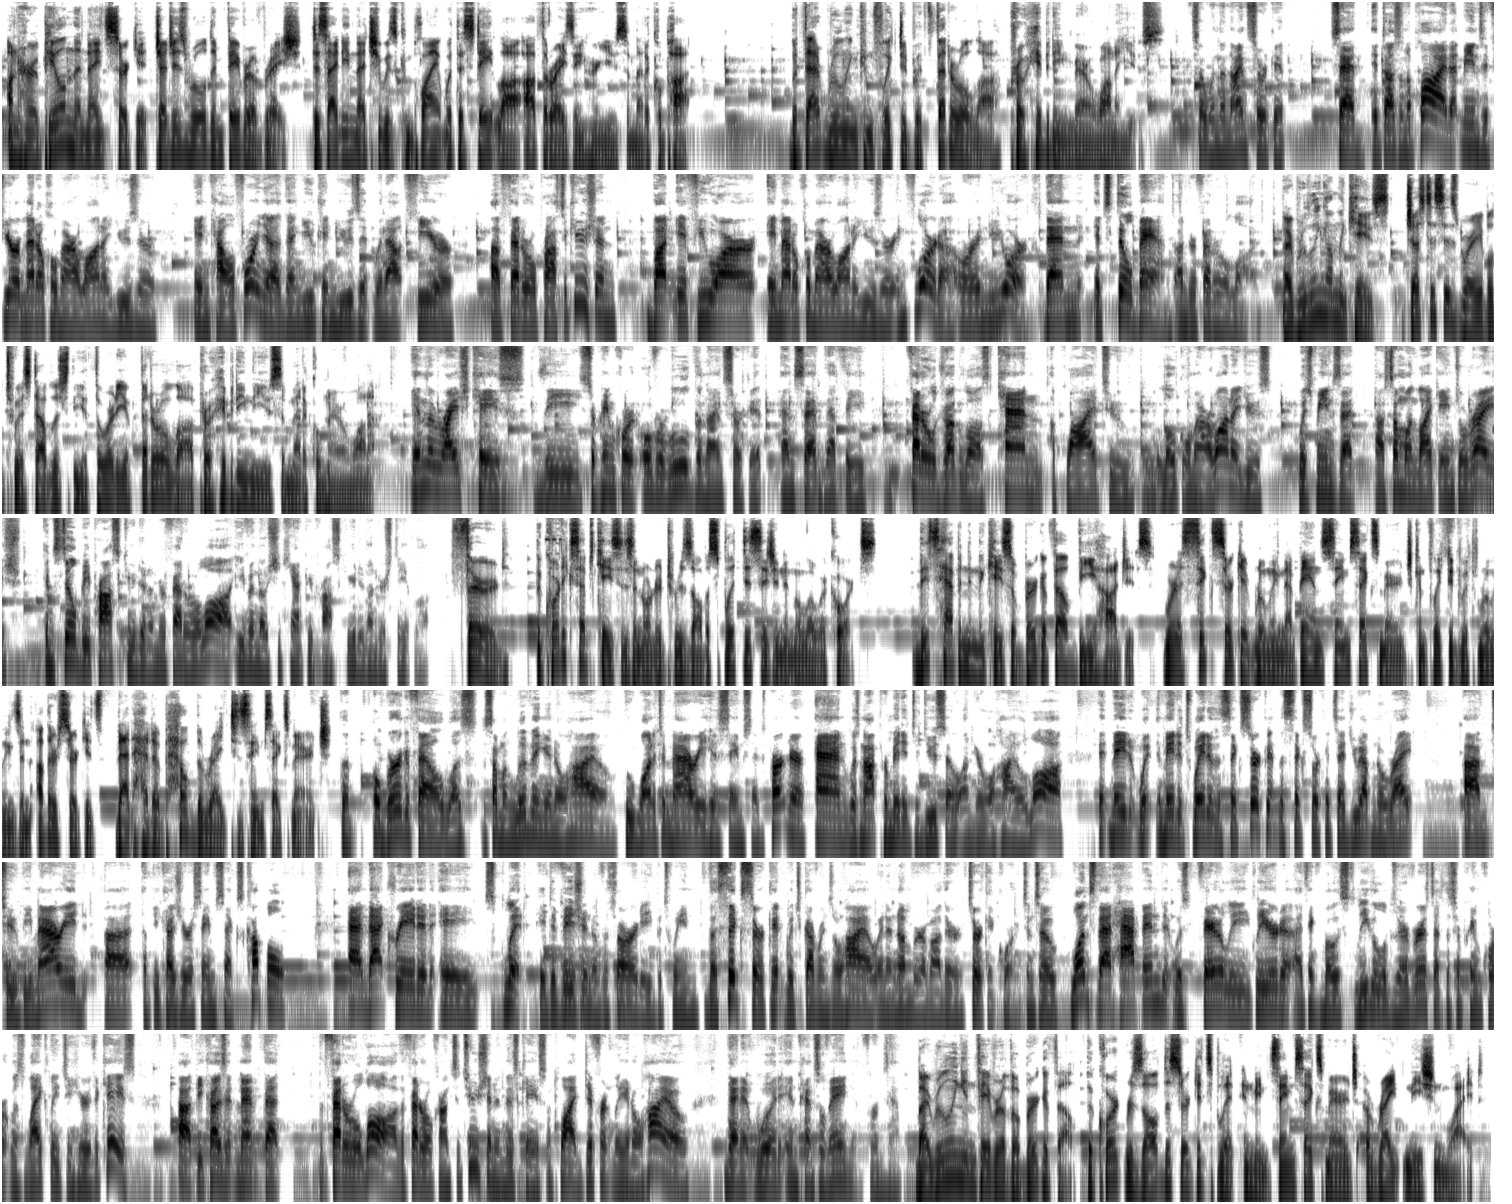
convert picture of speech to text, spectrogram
On her appeal in the Ninth Circuit, judges ruled in favor of Raich, deciding that she was compliant with the state law authorizing her use of medical pot. But that ruling conflicted with federal law prohibiting marijuana use. So when the Ninth Circuit said it doesn't apply, that means if you're a medical marijuana user in California, then you can use it without fear of federal prosecution. But if you are a medical marijuana user in Florida or in New York, then it's still banned under federal law. By ruling on the case, justices were able to establish the authority of federal law prohibiting the use of medical marijuana. In the Raich case, the Supreme Court overruled the Ninth Circuit and said that the federal drug laws can apply to local marijuana use, which means that uh, someone like Angel Raich can still be prosecuted under federal law, even though she can't be prosecuted under state law. Third, the court accepts cases in order to resolve a split decision in the lower courts. This happened in the case of Obergefell v. Hodges, where a Sixth Circuit ruling that banned same sex marriage conflicted with rulings in other circuits that had upheld the right to same sex marriage. The oh, Obergefell was someone living in Ohio who wanted to marry his same sex partner and was not permitted to do so under Ohio law. It made, it, it made its way to the Sixth Circuit. The Sixth Circuit said, You have no right um, to be married uh, because you're a same sex couple. And that created a split, a division of authority between the Sixth Circuit, which governs Ohio, and a number of other circuit courts. And so once that happened, it was fairly clear to, I think, most legal observers that the Supreme Court was likely to hear the case uh, because it meant that the federal law, the federal constitution in this case, applied differently in Ohio than it would in Pennsylvania, for example. By ruling in favor of Obergefell, the court resolved the circuit split and made same sex marriage a right nationwide.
